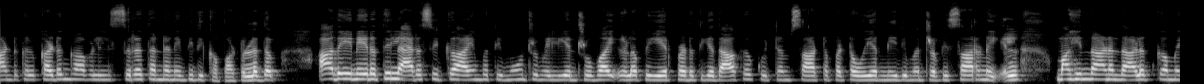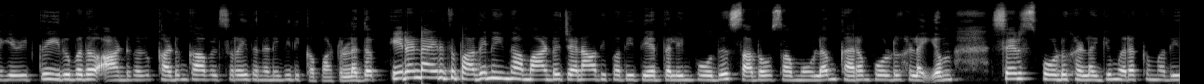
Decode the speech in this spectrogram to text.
ஆண்டுகள் கடுங்காவலில் சிறை தண்டனை விதிக்கப்பட்டுள்ளது. அதே நேரத்தில் அரசிற்கு ஐம்பத்தி மூன்று மில்லியன் ரூபாய் இழப்பை ஏற்படுத்தியதாக குற்றம் சாட்டப்பட்ட உயர் நீதிமன்ற விசாரணையில் மஹிந்தானந்த அழுத்கமையவிற்கு இருபது ஆண்டுகள் கடுங்காவல் சிறை தண்டனை விதிக்கப்பட்டுள்ளது. இரண்டாயிரத்து பதினைந்தாம் ஆண்டு ஜனாதிபதி தேர்தலின் போது சதோசா மூலம் கரம்போர்டுகளையும் செர்ஸ் போர்டுகளையும் இறக்குமதி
